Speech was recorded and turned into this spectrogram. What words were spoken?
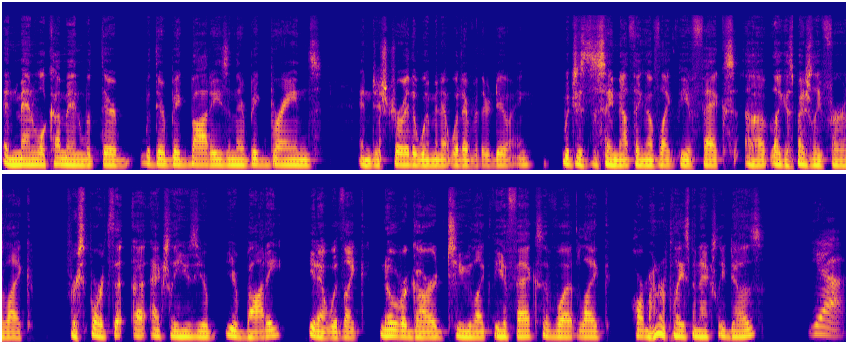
and men will come in with their with their big bodies and their big brains and destroy the women at whatever they're doing. Which is to say nothing of like the effects, uh, like especially for like for sports that uh, actually use your your body, you know, with like no regard to like the effects of what like hormone replacement actually does. Yeah.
